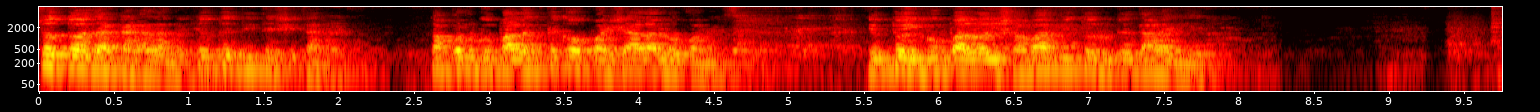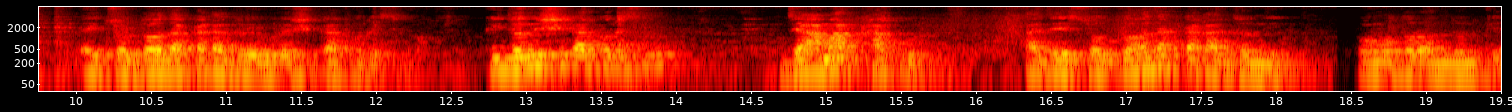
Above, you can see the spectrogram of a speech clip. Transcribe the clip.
চোদ্দ হাজার টাকা লাগবে, কেউ তো দিতে স্বীকার হয়নি তখন গোপালের থেকেও পয়সা আলা লোক অনেক কিন্তু এই গোপাল, ওই সবার ভিতর উঠে দাঁড়াইয়ে এই চোদ্দ হাজার টাকা দেবে বলে স্বীকার করেছিল। কি জন্য স্বীকার করেছিল? যে আমার ঠাকুর আজ এই চোদ্দ হাজার টাকার জন্য প্রমোদ রঞ্জনকে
